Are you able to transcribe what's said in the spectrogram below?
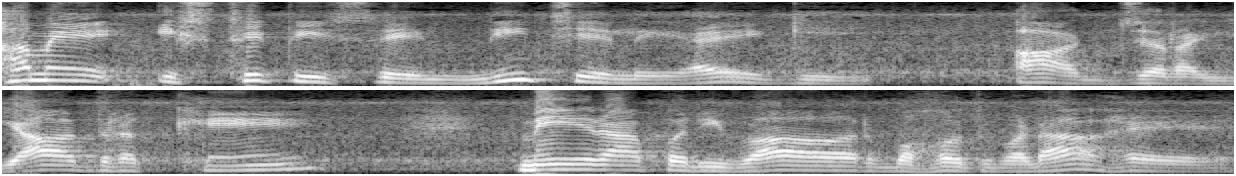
हमें स्थिति से नीचे ले आएगी। आज जरा याद रखें, मेरा परिवार बहुत बड़ा है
